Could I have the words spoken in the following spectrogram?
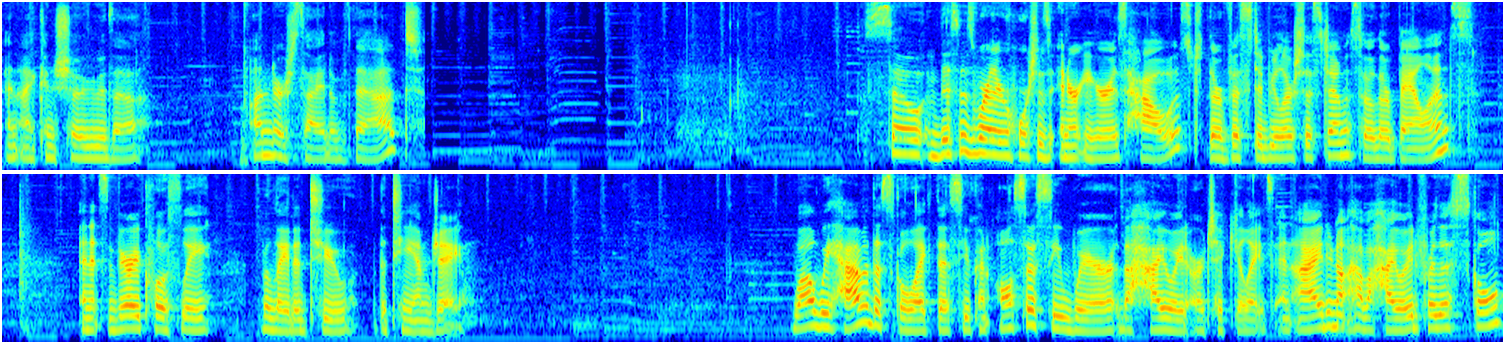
And I can show you the underside of that. So this is where your horse's inner ear is housed, their vestibular system, so their balance, and it's very closely related to the TMJ. While we have the skull like this, you can also see where the hyoid articulates. And I do not have a hyoid for this skull,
